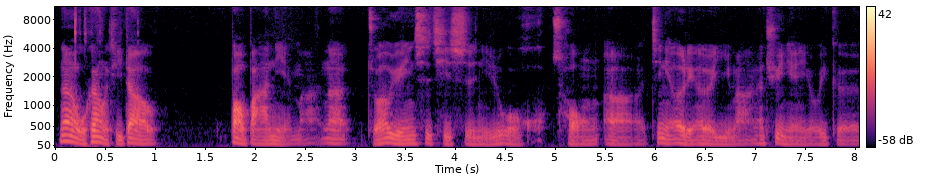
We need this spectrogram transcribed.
那我刚刚有提到报八年嘛，那主要原因是其实你如果从呃今年二零二一嘛，那去年有一个。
